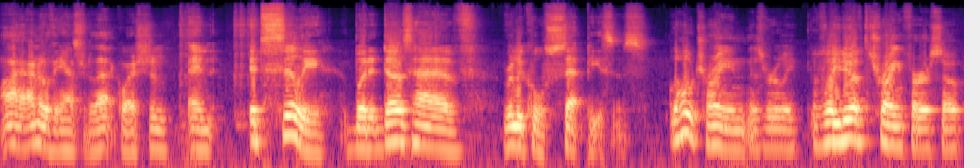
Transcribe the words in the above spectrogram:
I I know the answer to that question," and it's silly, but it does have really cool set pieces. the whole train is really well you do have the train first so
